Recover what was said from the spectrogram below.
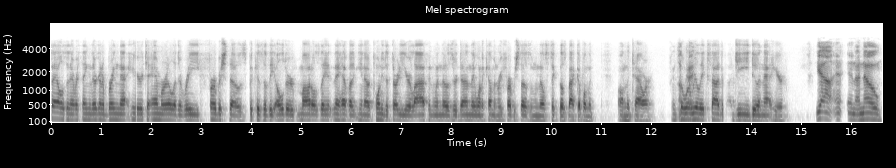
cells and everything. They're going to bring that here to Amarillo to refurbish those because of the older models. They they have a you know 20 to 30 year life, and when those are done, they want to come and refurbish those, and they'll stick those back up on the on the tower. And so okay. we're really excited about GE doing that here. Yeah, and, and I know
